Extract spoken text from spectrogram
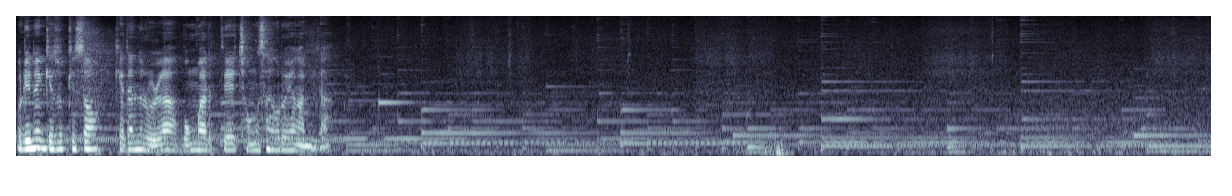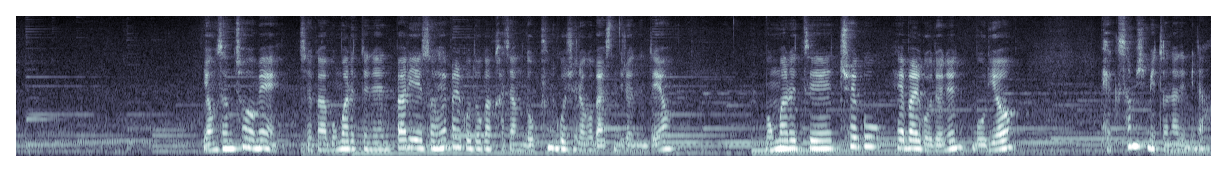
우리는 계속해서 계단을 올라 몽마르트의 정상으로 향합니다. 영상 처음에 제가 몽마르트는 파리에서 해발 고도가 가장 높은 곳이라고 말씀드렸는데요. 몽마르트의 최고 해발 고도는 무려 130m나 됩니다.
